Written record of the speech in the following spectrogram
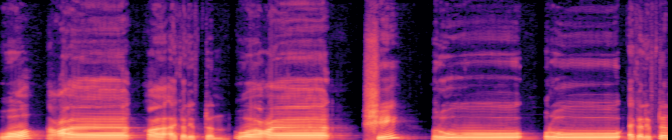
وعا আ একা লিফটন ওয়াশি রু রু একা লিফটন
